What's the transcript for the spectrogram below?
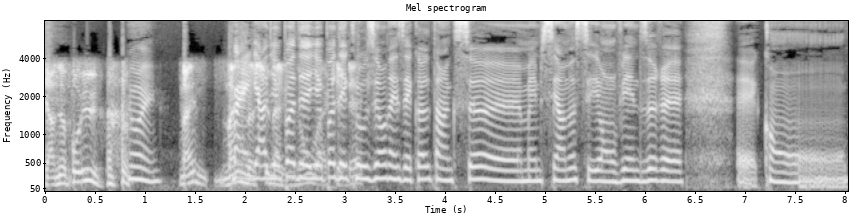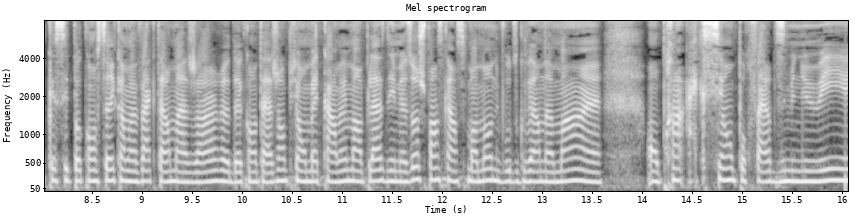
Il n'y en a pas eu. Oui. Même, ben, il n'y a pas de, a pas d'éclosion dans les écoles tant que ça, euh, même s'il y en a, c'est, on vient de dire euh, euh, qu'on que c'est pas considéré comme un facteur majeur de contagion, puis on met quand même en place des mesures. Je pense qu'en ce moment, au niveau du gouvernement, on prend action pour faire diminuer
